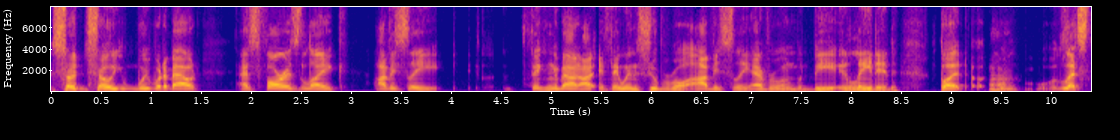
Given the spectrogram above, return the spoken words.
So, so what about as far as like obviously thinking about uh, if they win the Super Bowl, obviously everyone would be elated. But uh-huh. let's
